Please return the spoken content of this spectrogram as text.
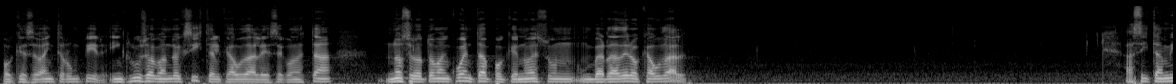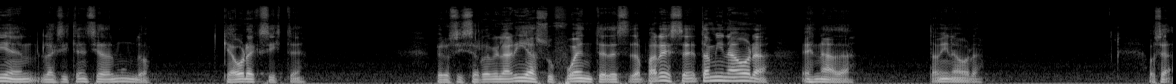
porque se va a interrumpir. Incluso cuando existe el caudal ese, cuando está, no se lo toma en cuenta porque no es un verdadero caudal. Así también la existencia del mundo, que ahora existe. Pero si se revelaría su fuente desaparece, también ahora es nada. También ahora. O sea,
